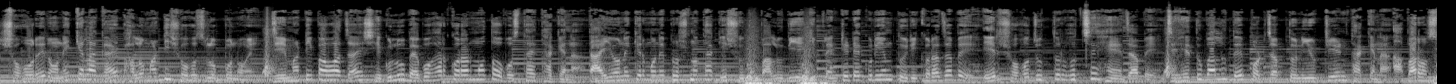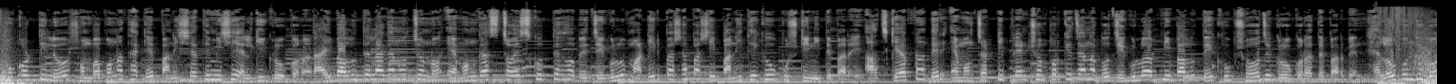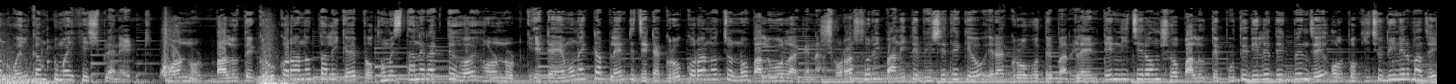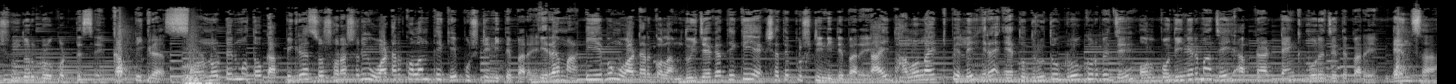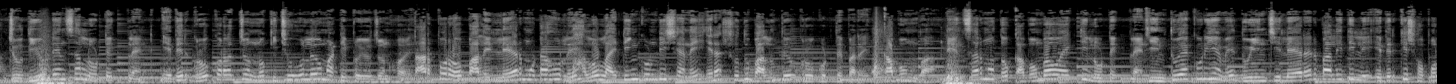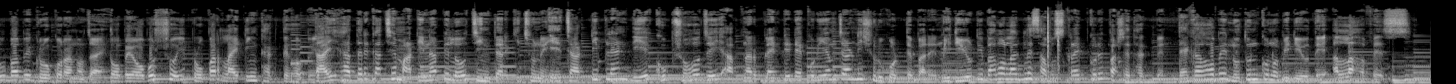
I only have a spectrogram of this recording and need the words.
শহরের অনেক এলাকায় ভালো মাটি সহজলভ্য নয়। যে মাটি পাওয়া যায় সেগুলো ব্যবহার করার মতো অবস্থায় থাকে না। তাই অনেকের মনে প্রশ্ন থাকে, শুধু বালু দিয়ে কি প্ল্যান্টেড অ্যাকুরিয়াম তৈরি করা যাবে? এর সহজ উত্তর হচ্ছে হ্যাঁ যাবে। যেহেতু বালুতে পর্যাপ্ত নিউট্রিয়েন্ট থাকে না, আবার অসমকর দিলেও সম্ভাবনা থাকে পানির সাথে মিশে অ্যালগি গ্রো করা তাই বালুতে লাগানোর জন্য এমন গাছ চয়েস করতে হবে, যেগুলো মাটির পাশাপাশি পানি থেকেও পুষ্টি নিতে পারে। আজকে আপনাদের এমন চারটি প্ল্যান্ট সম্পর্কে জানাব, যেগুলো আপনি বালুতে খুব সহজে গ্রো করাতে পারবেন। হ্যালো বন্ধুগণ welcome to my fish planet hornwort বালুতে grow করানোর তালিকায় প্রথম স্থানে রাখতে হয় হর্নটকে এটা এমন একটা প্ল্যান্ট যেটা গ্রো করানোর জন্য বালুও লাগে না। সরাসরি পানিতে ভেসে থেকেও এরা গ্রো হতে পারে। প্ল্যান্টের নিচের অংশ বালুতে পুঁতে দিলে দেখবেন যে অল্প কিছু দিনের মাঝে সুন্দর গ্রো করতেছে। কাপ্পি গ্রাস হর্নটের মতো কাপ্পি গ্রাসও সরাসরি ওয়াটার কলাম থেকে পুষ্টি নিতে পারে। এরা মাটি এবং ওয়াটার কলাম দুই জায়গা থেকেই একসাথে পুষ্টি নিতে পারে। তাই ভালো লাইট পেলে এরা এত দ্রুত গ্রো করবে যে অল্প দিনের মাঝেই আপনার ট্যাঙ্ক ভরে যেতে পারে। ডেন্সা যদিও ডেন্সা লোটেক প্ল্যান্ট এদের গ্রো করার জন্য কিছু হলেও মাটি প্রয়োজন হয়। তারপরও বালির লেয়ার মোটা হলে ভালো লাইটিং কন্ডিশনে এরা শুধু বালুতেও গ্রো করতে পারে। কাবম্বা। ডেন্সার মতো কাবম্বাও একটি লোটেক প্ল্যান্ট কিন্তু অ্যাকুরিয়ামে দুই ইঞ্চি লেয়ারের বালি দিলে এদেরকে সফলভাবে গ্রো করানো যায়। তবে অবশ্যই প্রপার লাইটিং থাকতে হবে। তাই হাতের কাছে মাটি না পেলেও চিন্তার কিছু নেই। এই চারটি প্ল্যান্ট দিয়ে খুব সহজেই আপনার প্ল্যান্টেড অ্যাকুরিয়াম জার্নি শুরু করতে পারেন। ভিডিওটি ভালো লাগলে সাবস্ক্রাইব করে পাশে থাকবেন। দেখা হবে নতুন কোনো ভিডিওতে। আল্লাহ হাফেজ।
